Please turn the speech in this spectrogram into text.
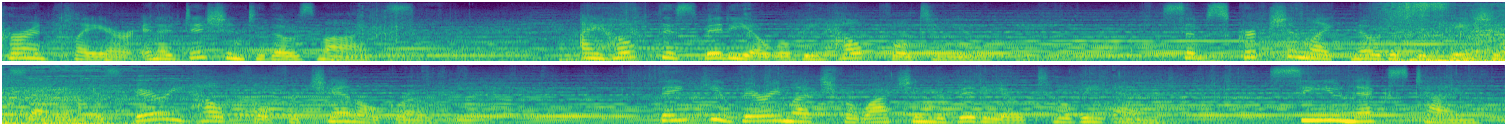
current player in addition to those mods. I hope this video will be helpful to you. Subscription-like notification setting is very helpful for channel growth. Thank you very much for watching the video till the end. See you next time.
